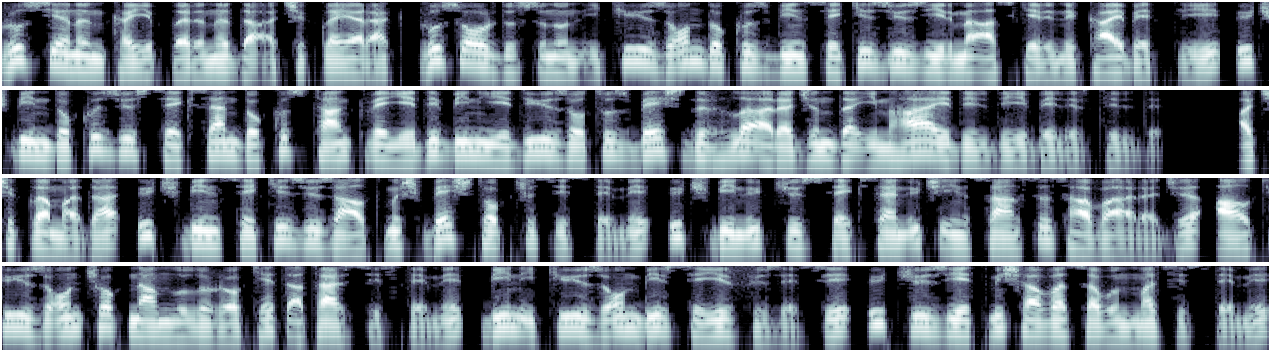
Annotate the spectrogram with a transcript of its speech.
Rusya'nın kayıplarını da açıklayarak, Rus ordusunun 219.820 askerini kaybettiği, 3.989 tank ve 7.735 zırhlı aracın da imha edildiği belirtildi. Açıklamada, 3865 topçu sistemi, 3383 insansız hava aracı, 610 çok namlulu roket atar sistemi, 1211 seyir füzesi, 370 hava savunma sistemi,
